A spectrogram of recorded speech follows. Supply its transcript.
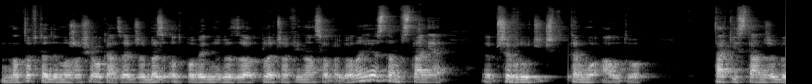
no to wtedy może się okazać, że bez odpowiedniego zaplecza finansowego, no nie jestem w stanie e, przywrócić temu autu taki stan, żeby,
